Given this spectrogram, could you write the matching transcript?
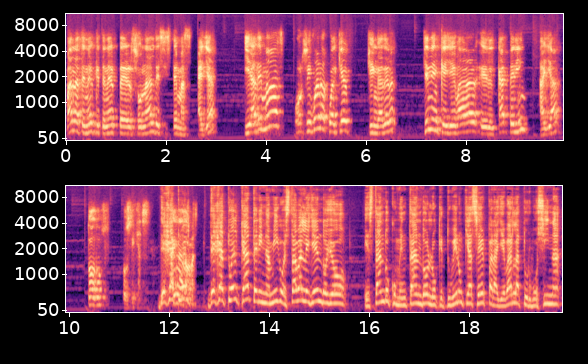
van a tener que tener personal de sistemas allá, y además, por si fuera cualquier chingadera, tienen que llevar el catering allá todos los días. Deja, tú, deja tú el catering, amigo. Estaba leyendo yo están documentando lo que tuvieron que hacer para llevar la turbocina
